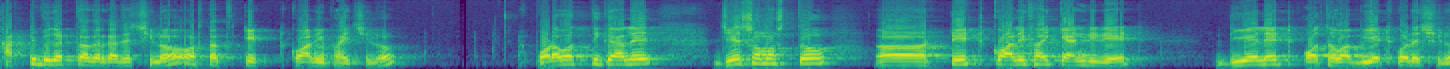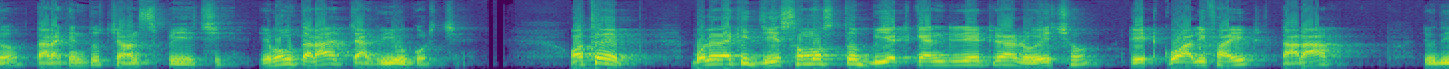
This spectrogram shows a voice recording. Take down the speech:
সার্টিফিকেট তাদের কাছে ছিল, অর্থাৎ টেট কোয়ালিফাই ছিল। পরবর্তীকালে যে সমস্ত TET qualify candidate D El Ed অথবা বিএড করেছিল, তারা কিন্তু চান্স পেয়েছে এবং তারা চাকরিও করছে। অতএব বলে রাখি, যে সমস্ত বিএড ক্যান্ডিডেটরা রয়েছে টেট কোয়ালিফাইড তারা যদি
